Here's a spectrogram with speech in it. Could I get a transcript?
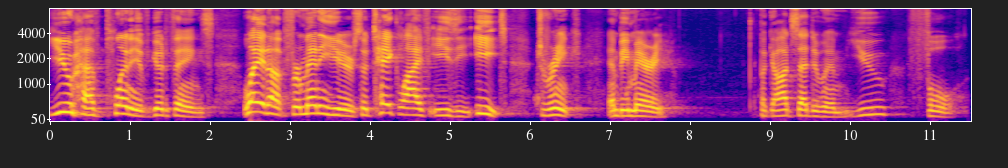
You have plenty of good things laid up for many years. So take life easy, eat, drink, and be merry. But God said to him, You fool,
